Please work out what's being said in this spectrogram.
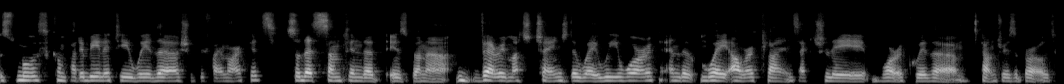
smooth compatibility with the Shopify markets. So that's something that is gonna very much change the way we work and the way our clients actually work with um, countries abroad.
